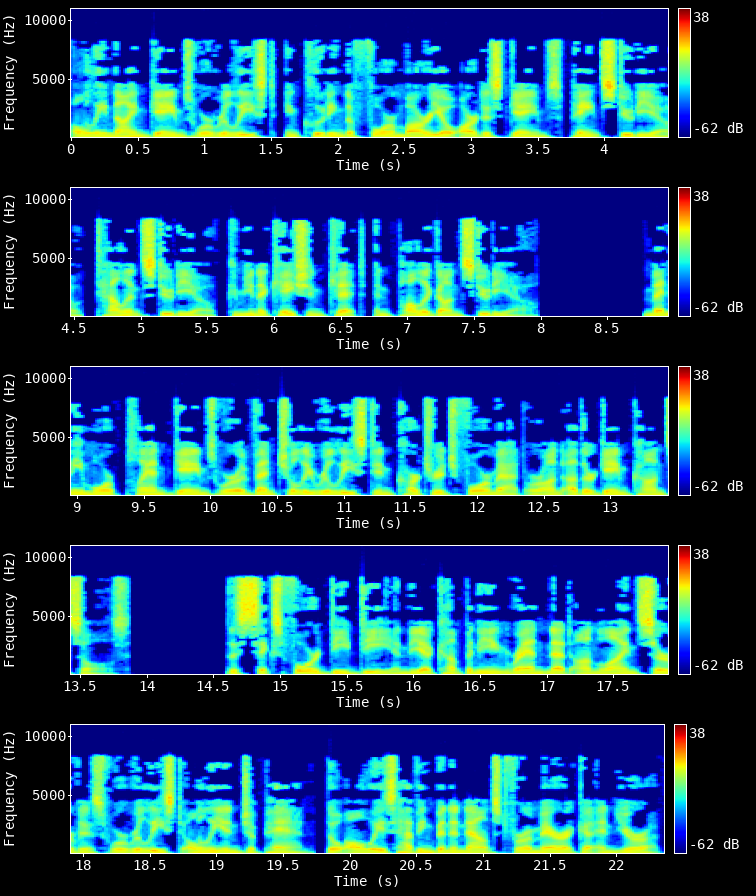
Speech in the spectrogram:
Only nine games were released, including the four Mario Artist games Paint Studio, Talent Studio, Communication Kit, and Polygon Studio. Many more planned games were eventually released in cartridge format or on other game consoles. The 64DD and the accompanying RandNet online service were released only in Japan, though always having been announced for America and Europe.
